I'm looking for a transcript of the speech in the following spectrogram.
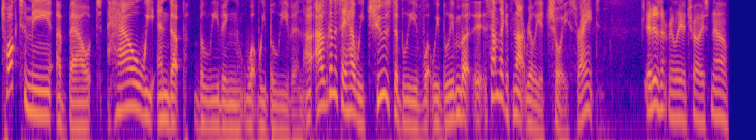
Talk to me about how we end up believing what we believe in. I, I was going to say how we choose to believe what we believe in, but it sounds like it's not really a choice, right? It isn't really a choice, no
